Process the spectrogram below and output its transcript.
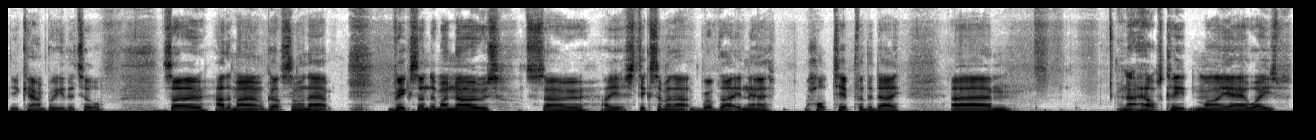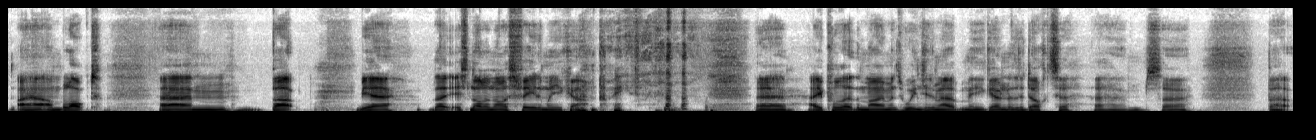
You can't breathe at all. So at the moment, I've got some of that Vicks under my nose. So I stick some of that, rub that in there. Hot tip for the day. Um, and that helps keep my airways uh, unblocked. Um, but yeah, it's not a nice feeling when you can't breathe. uh, April at the moment's whinging about me going to the doctor. Um, so, but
